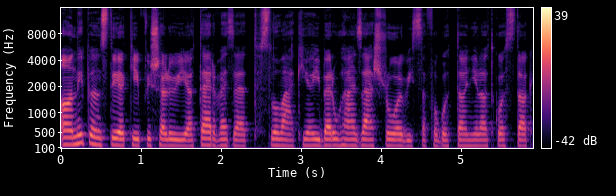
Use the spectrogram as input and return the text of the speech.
A Nippon Steel képviselői a tervezett szlovákiai beruházásról visszafogottan nyilatkoztak,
